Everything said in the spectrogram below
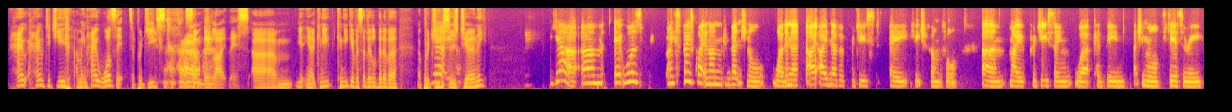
how how did you? I mean, how was it to produce something like this? Um, you, you, know, can you can you give us a little bit of a, a producer's yeah, yeah. journey? Yeah, um, it was, I suppose, quite an unconventional one in that I, I'd never produced a feature film before um, my producing work had been actually more theatery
